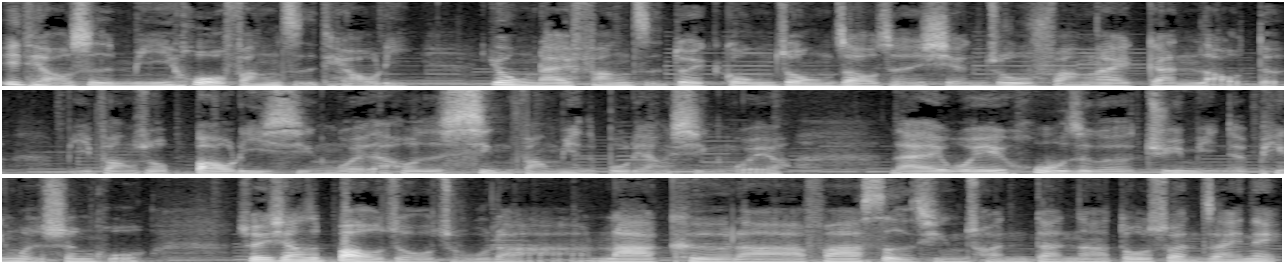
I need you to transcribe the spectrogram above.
一条是迷惑防止条例，用来防止对公众造成显著妨碍干扰的，比方说暴力行为啊，或者性方面的不良行为啊，来维护这个居民的平稳生活。所以像是暴走族啦、拉客啦、发色情传单啊，都算在内，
